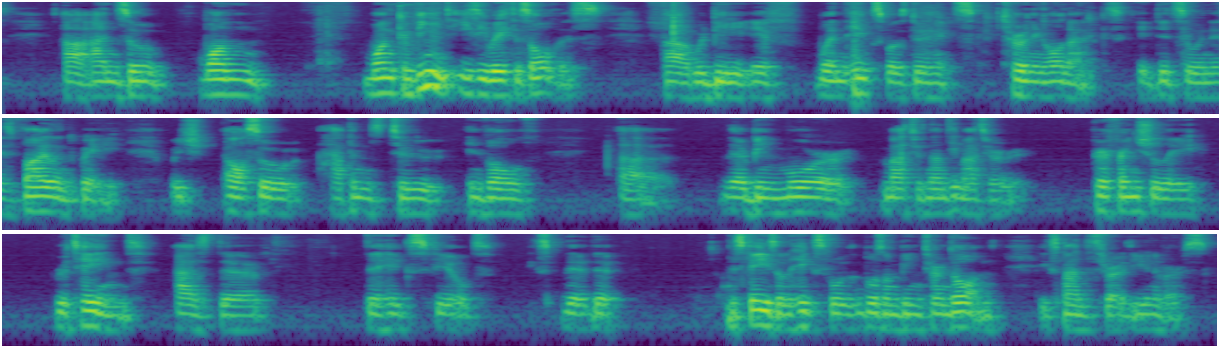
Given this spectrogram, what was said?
uh, and so one one convenient, easy way to solve this uh, would be if when the Higgs was doing its turning on act, it did so in this violent way, which also happens to involve uh, there being more matter than antimatter preferentially retained as the the Higgs field, the, the this phase of the Higgs boson being turned on expanded throughout the universe.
